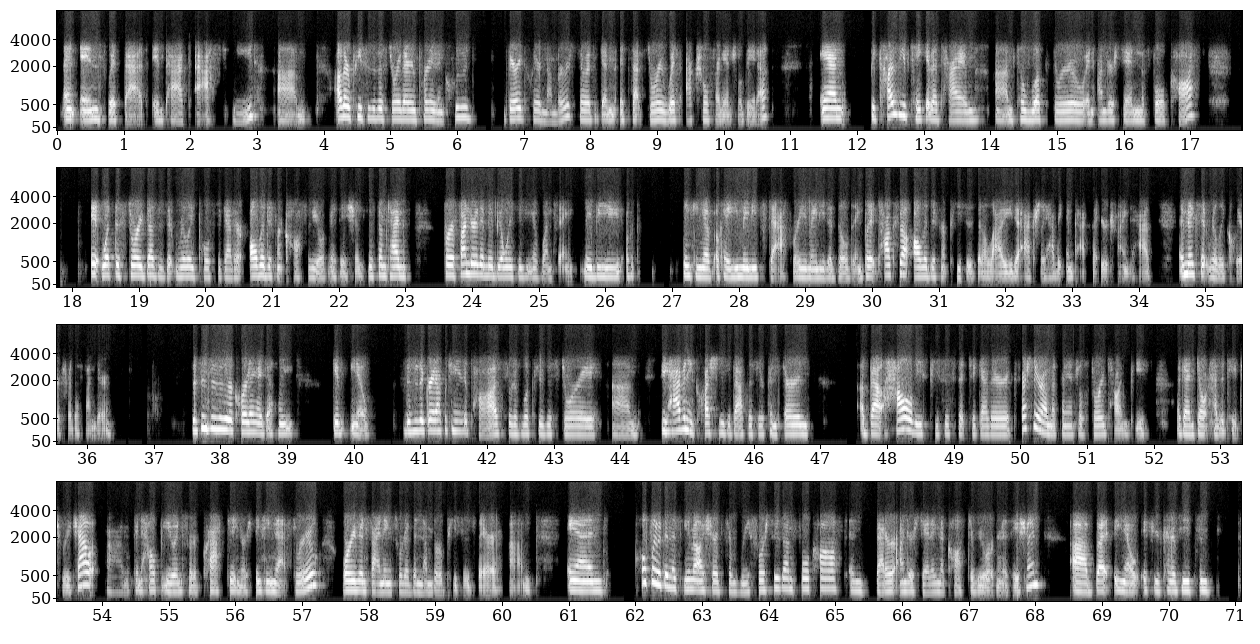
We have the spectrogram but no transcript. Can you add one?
and ends with that impact asked need. Um, other pieces of the story that are important include very clear numbers. So it's again, it's that story with actual financial data. And because you've taken the time um, to look through and understand the full cost, it what the story does is it really pulls together all the different costs of the organization. So sometimes for a funder, they may be only thinking of one thing. Maybe thinking of, okay, you may need staff or you may need a building, but it talks about all the different pieces that allow you to actually have the impact that you're trying to have. It makes it really clear for the funder. So since this is a recording, I definitely give, you know, this is a great opportunity to pause, sort of look through the story. Um, if you have any questions about this or concerns about how all these pieces fit together, especially around the financial storytelling piece, again, don't hesitate to reach out. Um, can help you in sort of crafting or thinking that through, or even finding sort of the number pieces there. Um, and hopefully within this email, I shared some resources on full cost and better understanding the cost of your organization. Uh, but you know, if you kind of need some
